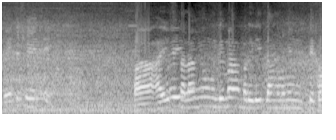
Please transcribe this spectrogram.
27. Paayos na lang yung lima, maliliit lang naman yung pito.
